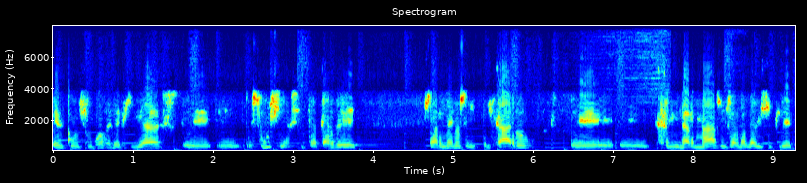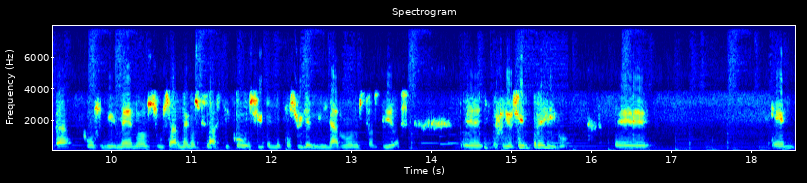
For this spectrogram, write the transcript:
el consumo de energías sucias y tratar de usar menos el carro, eh, eh, caminar más, usar más la bicicleta, consumir menos, usar menos plástico o si es posible eliminarlo de nuestras vidas. Eh, yo siempre digo, eh, el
